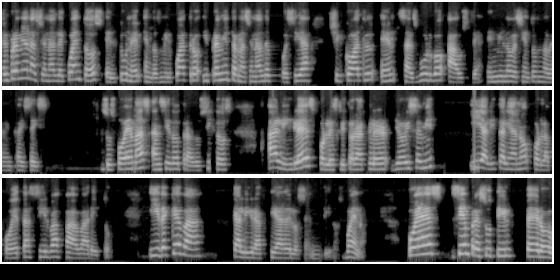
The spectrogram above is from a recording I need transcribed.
el Premio Nacional de Cuentos, El Túnel, en 2004 y Premio Internacional de Poesía Chicoatl en Salzburgo, Austria, en 1996. Sus poemas han sido traducidos al inglés por la escritora Claire Joyce y al italiano por la poeta Silva Favaretto. ¿Y de qué va Caligrafía de los Sentidos? Bueno, pues siempre es útil, pero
